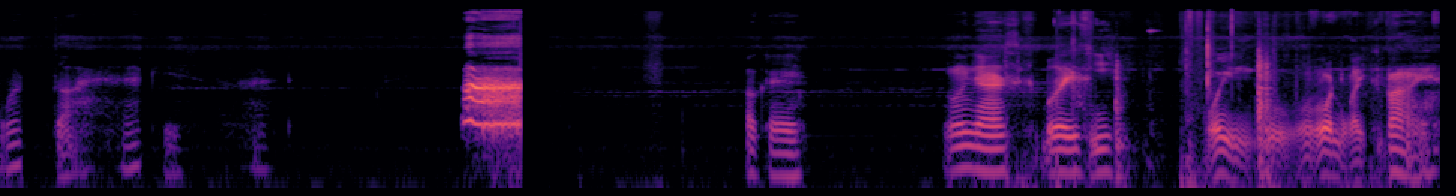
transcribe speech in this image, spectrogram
What the heck is that? Okay. I'm going to ask Blazy we would like buy.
